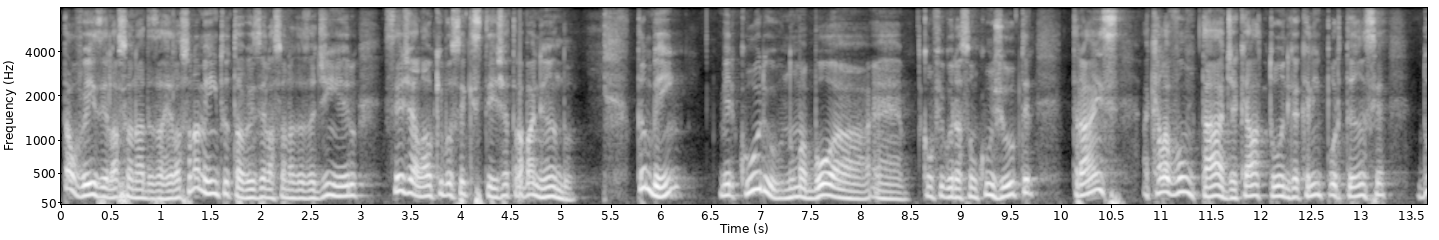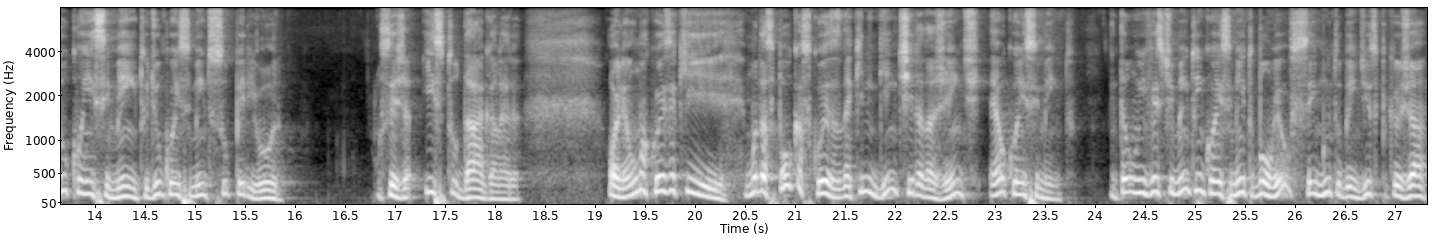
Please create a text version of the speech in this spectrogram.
talvez relacionadas a relacionamento, talvez relacionadas a dinheiro, seja lá o que você que esteja trabalhando. Também Mercúrio, numa boa é, configuração com Júpiter, traz aquela vontade, aquela tônica, aquela importância do conhecimento, de um conhecimento superior. Ou seja, estudar, galera. Olha, uma coisa que. Uma das poucas coisas né, que ninguém tira da gente é o conhecimento. Então, o investimento em conhecimento, bom, eu sei muito bem disso, porque eu já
